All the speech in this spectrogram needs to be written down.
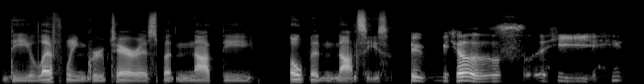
the left wing group terrorists, but not the open Nazis. Be- Because he, he,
